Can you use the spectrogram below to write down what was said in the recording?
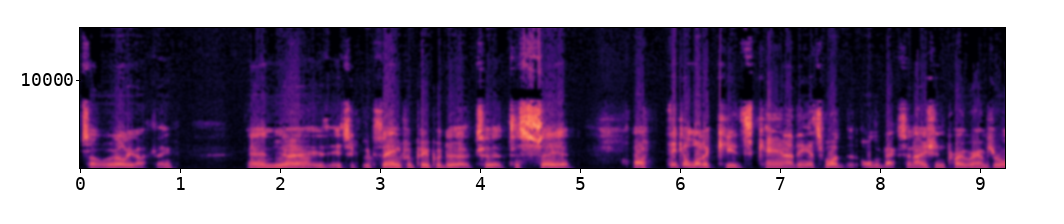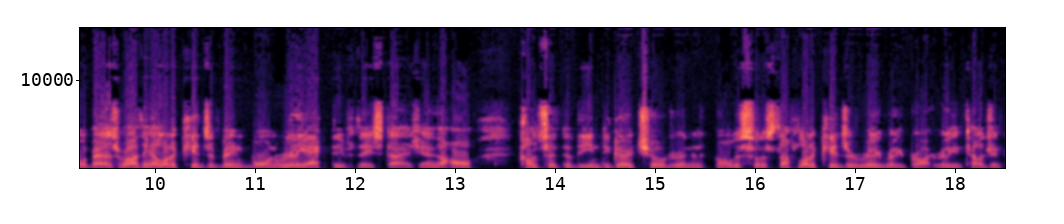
so early, I think. And, you know, yeah. it's a good thing for people to, to, to see it. I think a lot of kids can. I think that's what all the vaccination programs are all about as well. I think a lot of kids are being born really active these days. You know, the whole concept of the indigo children and all this sort of stuff. A lot of kids are really, really bright, really intelligent.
